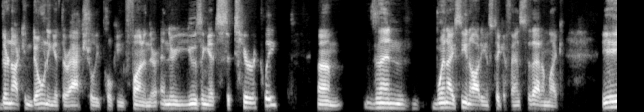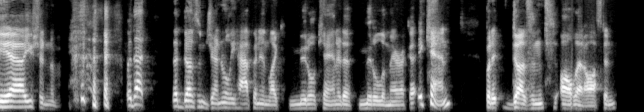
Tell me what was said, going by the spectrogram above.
they're not condoning it they're actually poking fun and they're and they're using it satirically um, then when i see an audience take offense to that i'm like yeah you shouldn't have but that that doesn't generally happen in like middle canada middle america. It can but it doesn't all that often.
